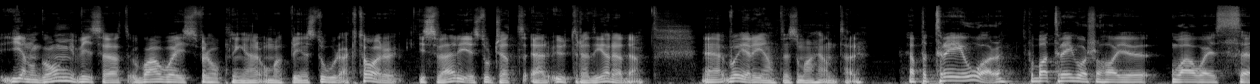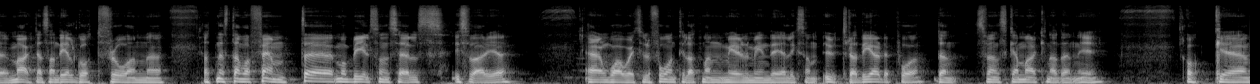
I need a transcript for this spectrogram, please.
genomgång visar att Huaweis förhoppningar om att bli en stor aktör i Sverige i stort sett är utraderade. Eh, vad är det egentligen som har hänt här? Ja, på tre år, på bara tre år så har ju Huaweis eh, marknadsandel gått från att nästan var femte mobil som säljs i Sverige är en Huawei-telefon till att man mer eller mindre är liksom utraderade på den svenska marknaden. I, och eh,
